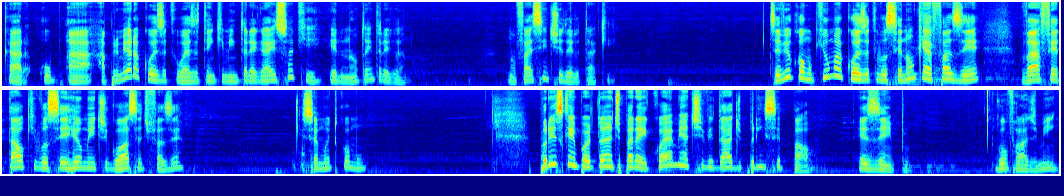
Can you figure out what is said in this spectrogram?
Cara, o- a, a primeira coisa que o Wesley tem que me entregar é isso aqui. Ele não está entregando. Não faz sentido ele estar aqui. Você viu como que uma coisa que você não Puxa. quer fazer vai afetar o que você realmente gosta de fazer? Isso é muito comum. Por isso que é importante, peraí, qual é a minha atividade principal? Exemplo. Vou falar de mim?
